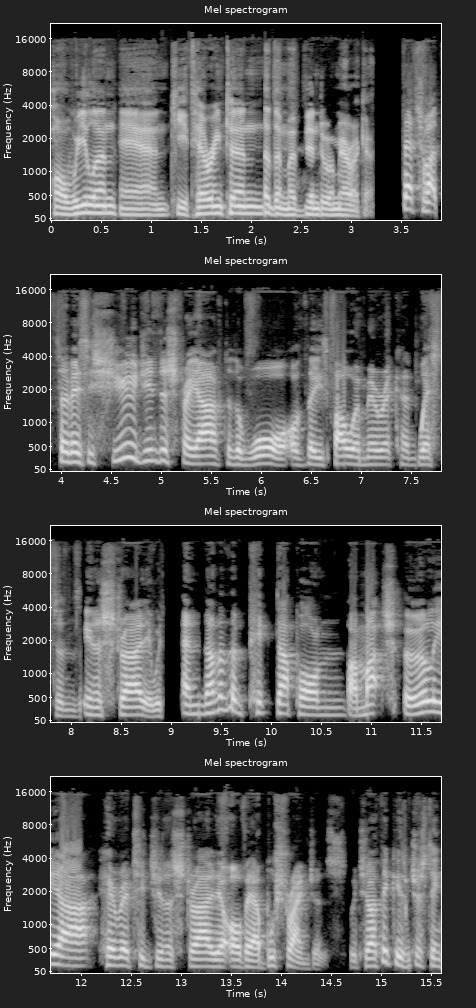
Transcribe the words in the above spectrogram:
Paul Wheelahan and Keith Hetherington, of them have been to America. That's right. So there's this huge industry after the war of these faux American westerns in Australia, which, and none of them picked up on a much earlier heritage in Australia of our bushrangers, which I think is interesting.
